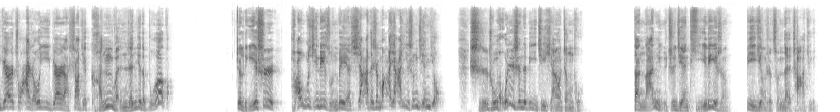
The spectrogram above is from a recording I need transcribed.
边抓揉一边啊上去啃吻人家的脖子。这李氏。毫无心理准备啊，吓得是妈呀一声尖叫，使出浑身的力气想要挣脱，但男女之间体力上毕竟是存在差距。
